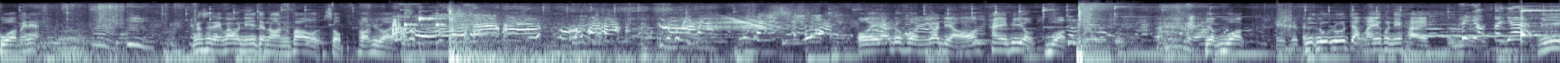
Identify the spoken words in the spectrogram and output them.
กลัวไหมเนี่ยงั้นแสดงว่าวันนี้จะนอนเฝ้าศพพ่อพี่บอย โอเคครับทุกคนก็เดี๋ยวให้พี่หยกบวก หยกบวก รู้รู้จักไหมคนนี้ใคร พี่หยกตัวเยอะ นี่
